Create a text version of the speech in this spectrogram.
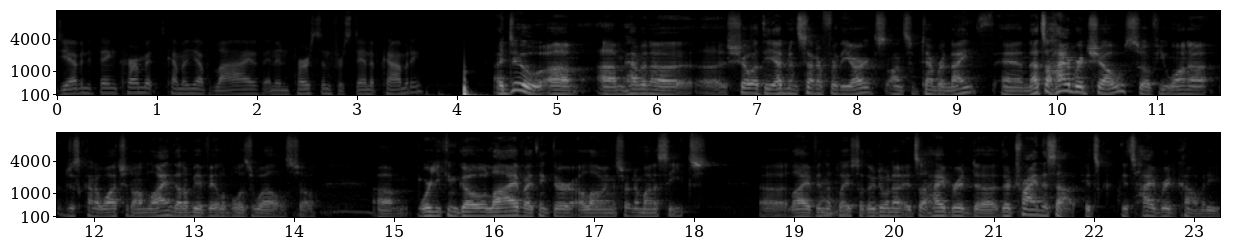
do you have anything, Kermit, coming up live and in person for stand-up comedy? I do. Um, I'm having a, a show at the Edmonds Center for the Arts on September 9th, and that's a hybrid show. So if you want to just kind of watch it online, that'll be available as well. So um, where you can go live, I think they're allowing a certain amount of seats uh, live in the place. So they're doing a. It's a hybrid. Uh, they're trying this out. It's it's hybrid comedy,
